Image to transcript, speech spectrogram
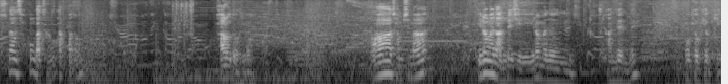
순한 석공 같은데 딱 봐도 바로 도 이거 아 잠시만 이러면 안 되지. 이러면은 안 되는데. 오케이 오케이 오케이.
